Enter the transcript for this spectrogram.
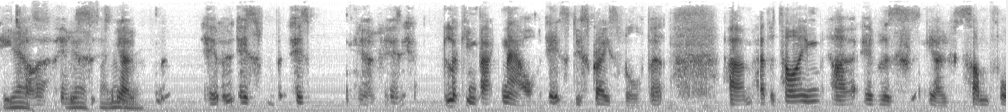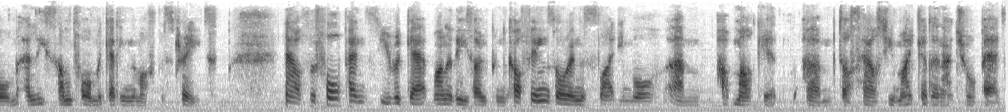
each yes, other. It was, yes, you know, it, it's, it's, you know, it, looking back now, it's disgraceful. But um, at the time, uh, it was, you know, some form, at least some form of getting them off the street. Now, for fourpence, you would get one of these open coffins, or in a slightly more um, upmarket um, doss house, you might get an actual bed.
